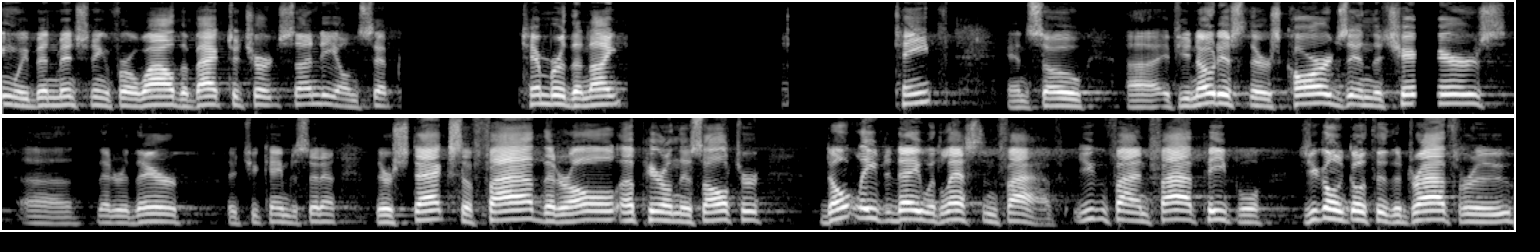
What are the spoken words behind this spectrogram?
we've been mentioning for a while, the Back to Church Sunday on September the 19th. And so, uh, if you notice, there's cards in the chairs uh, that are there that you came to sit down. There's stacks of five that are all up here on this altar. Don't leave today with less than five. You can find five people. You're going to go through the drive through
